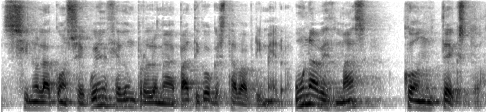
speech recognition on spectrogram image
sino la consecuencia de un problema hepático que estaba primero. Una vez más, Contexto.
